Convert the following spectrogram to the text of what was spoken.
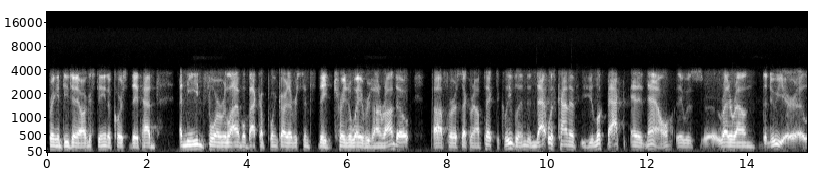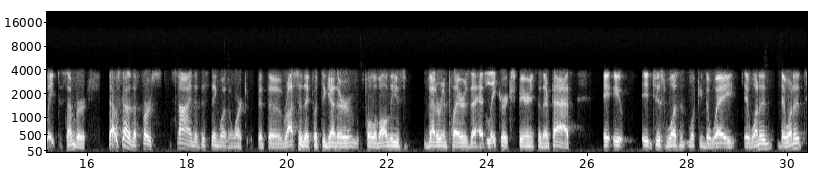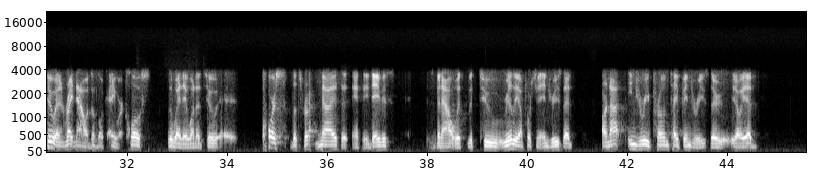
bring in DJ Augustin. Of course, they've had a need for a reliable backup point guard ever since they traded away Rajon Rondo uh, for a second round pick to Cleveland, and that was kind of if you look back at it now, it was uh, right around the new year, uh, late December. That was kind of the first sign that this thing wasn't working. That the roster they put together, full of all these veteran players that had Laker experience in their past, it, it it just wasn't looking the way it wanted. They wanted it to, and right now it doesn't look anywhere close to the way they wanted it to. Of course, let's recognize that Anthony Davis has been out with with two really unfortunate injuries that are not injury prone type injuries. They're you know he had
